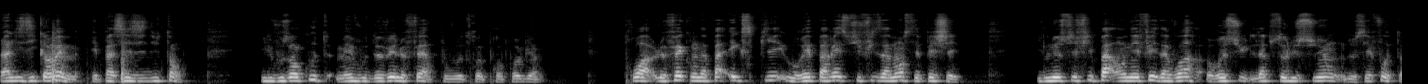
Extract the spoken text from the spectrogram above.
Allez-y quand même et passez-y du temps. Il vous en coûte, mais vous devez le faire pour votre propre bien. 3. Le fait qu'on n'a pas expié ou réparé suffisamment ses péchés. Il ne suffit pas en effet d'avoir reçu l'absolution de ses fautes.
